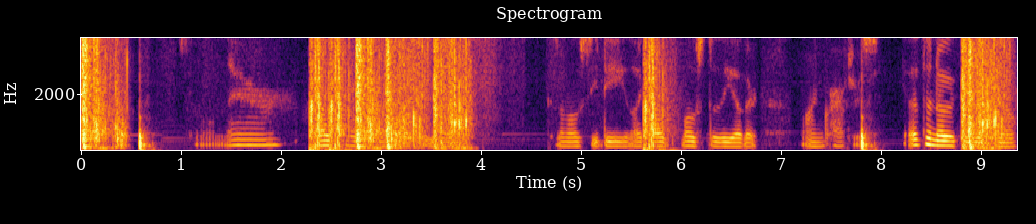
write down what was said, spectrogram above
So there, I'm OCD, like all, most of the other Minecrafters. Yeah, that's another thing you know.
